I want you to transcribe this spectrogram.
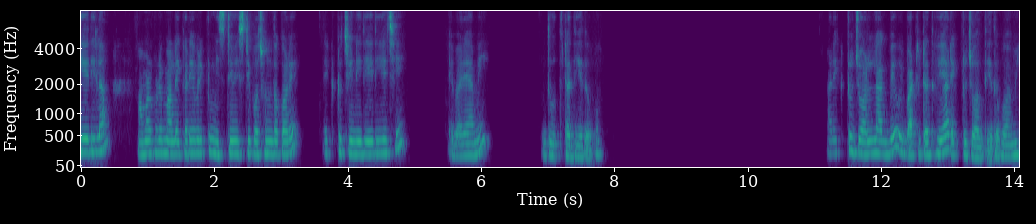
দিয়ে দিলাম। আমার ঘরে মালাইকারি আবার একটু মিষ্টি মিষ্টি পছন্দ করে। একটু চিনি দিয়ে দিয়েছি। এবারে আমি দুধটা দিয়ে দেবো। আর একটু জল লাগবে, ওই বাটিটা ধুয়ে আর একটু জল দিয়ে দেবো আমি।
